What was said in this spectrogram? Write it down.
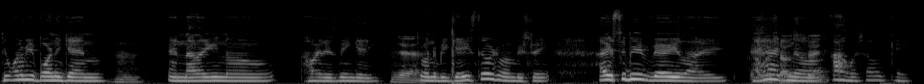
"Do you want to be born again?" Mm. and now that you know how it is being gay, Yeah. do you want to be gay still or do you want to be straight? I used to be very like, I wish heck I was no, straight. I wish I was gay.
